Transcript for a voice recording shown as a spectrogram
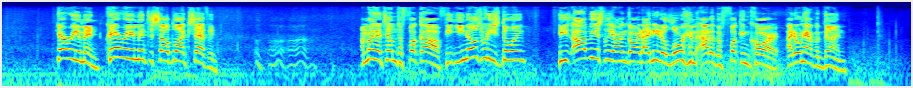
Carry him in. Carry him into cell block seven. I'm not gonna tell him to fuck off. He, he knows what he's doing. He's obviously on guard. I need to lure him out of the fucking car. I don't have a gun.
